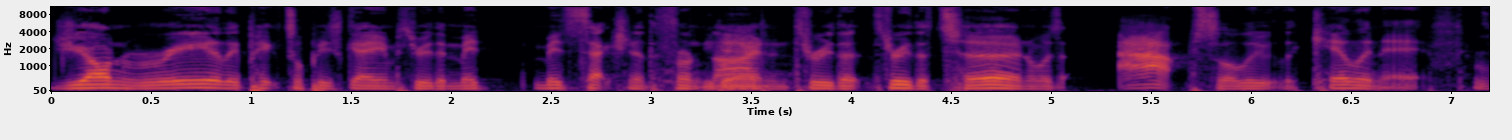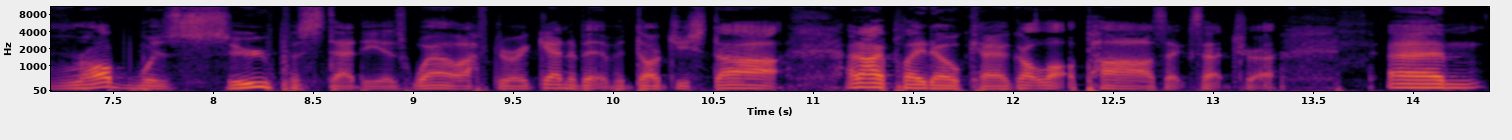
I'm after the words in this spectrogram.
John really picked up his game through the mid midsection of the front He nine did. and through the through the turn was absolutely killing it. Rob was super steady as well after again a bit of a dodgy start, and I played okay. I got a lot of pars, etc. Um,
